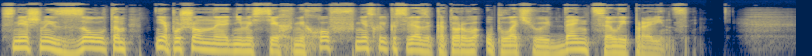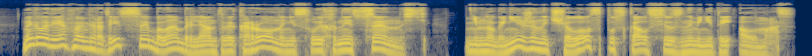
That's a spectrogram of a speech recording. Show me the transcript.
смешанной с золотом и опушенной одним из тех мехов, несколько связок которого уплачивают дань целой провинции. На голове у императрицы была бриллиантовая корона неслыханной ценности. Немного ниже на чело спускался знаменитый алмаз.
